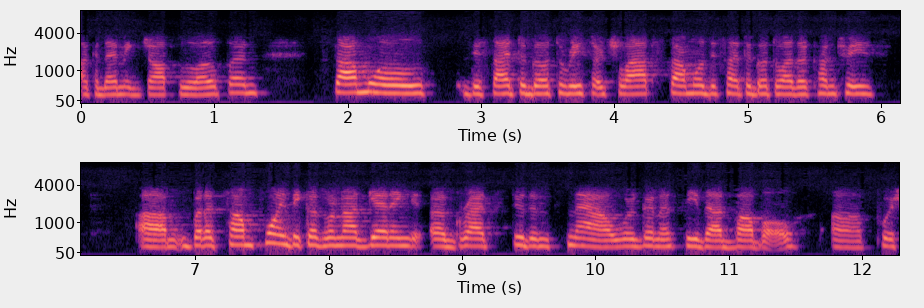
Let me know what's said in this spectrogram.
academic jobs will open some will decide to go to research labs some will decide to go to other countries um, but at some point because we're not getting uh, grad students now we're going to see that bubble uh, push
